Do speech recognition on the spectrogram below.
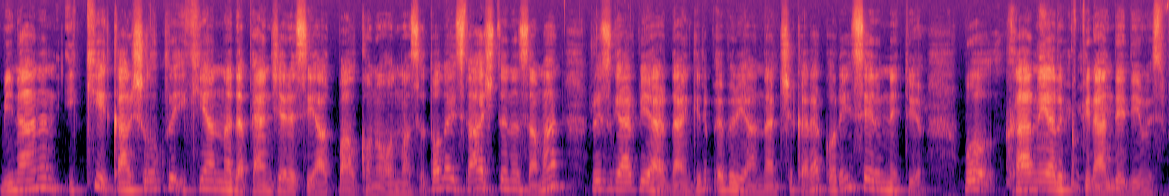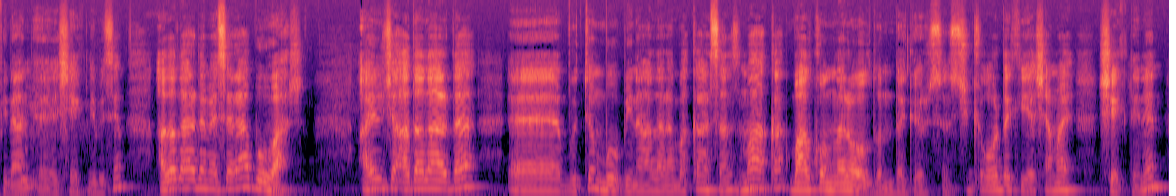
binanın iki karşılıklı iki yanına da penceresi yahut balkonu olması. Dolayısıyla açtığınız zaman rüzgar bir yerden girip öbür yandan çıkarak orayı serinletiyor. Bu karnıyarık plan dediğimiz plan e, şekli bizim. Adalarda mesela bu var. Ayrıca adalarda e, bütün bu binalara bakarsanız muhakkak balkonları olduğunu da görürsünüz. Çünkü oradaki yaşama şeklinin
